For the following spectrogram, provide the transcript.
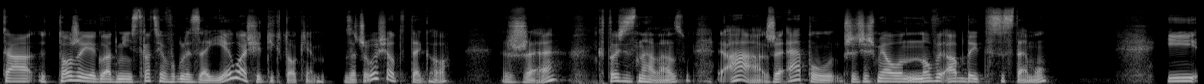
ta, to, że jego administracja w ogóle zajęła się TikTokiem, zaczęło się od tego, że ktoś znalazł, a, że Apple przecież miało nowy update systemu i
